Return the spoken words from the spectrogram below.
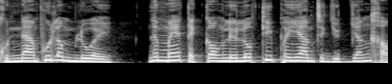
ขุนนางผู้ร่ำรวย และแม้แต่กองเรือรบที่พยายามจะหยุดยั้งเขา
